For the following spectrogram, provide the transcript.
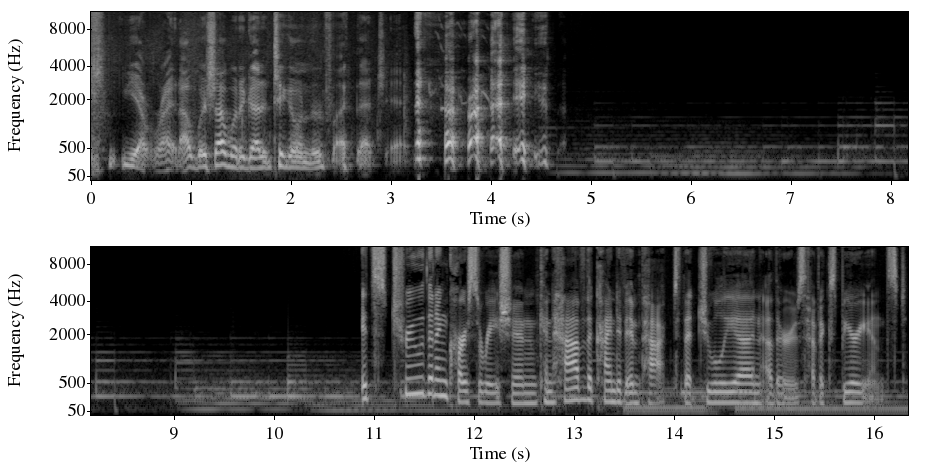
yeah, right. I wish I would have got a ticket on the fuck that shit. right. It's true that incarceration can have the kind of impact that Julia and others have experienced.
